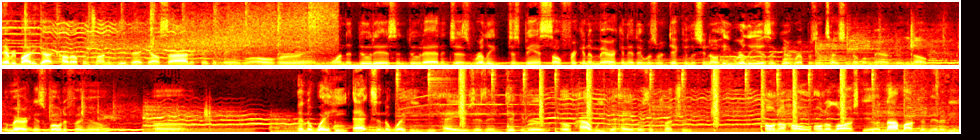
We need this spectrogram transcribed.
everybody got caught up in trying to get back outside and thinking things were over and wanting to do this and do that and just really just being so freaking American that it was ridiculous. You know, he really is a good representation of America. You know, Americans voted for him. Uh, and the way he acts and the way he behaves is indicative of how we behave as a country on a whole, on a large scale. Not my community,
